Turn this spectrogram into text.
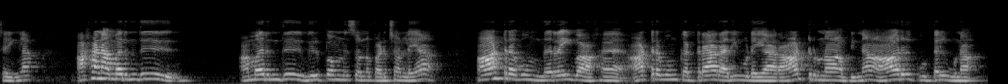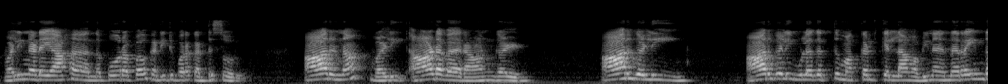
சரிங்களா? அகன் அமர்ந்து அமர்ந்து விருப்பம்னு சொன்ன படிச்சோம் இல்லையா? ஆற்றவும் நிறைவாக ஆற்றவும் கற்றார் அறிவுடையார். ஆற்றுனா அப்படின்னா ஆறு கூட்டல் உணா. வழிநடையாக அந்த போறப்ப கட்டிட்டு போற கட்டு சோறு ஆறுனா வழி ஆடவர் ஆண்கள். ஆறுகளி ஆர்களி உலகத்து மக்களுக்கெல்லாம் அப்படின்னா நிறைந்த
